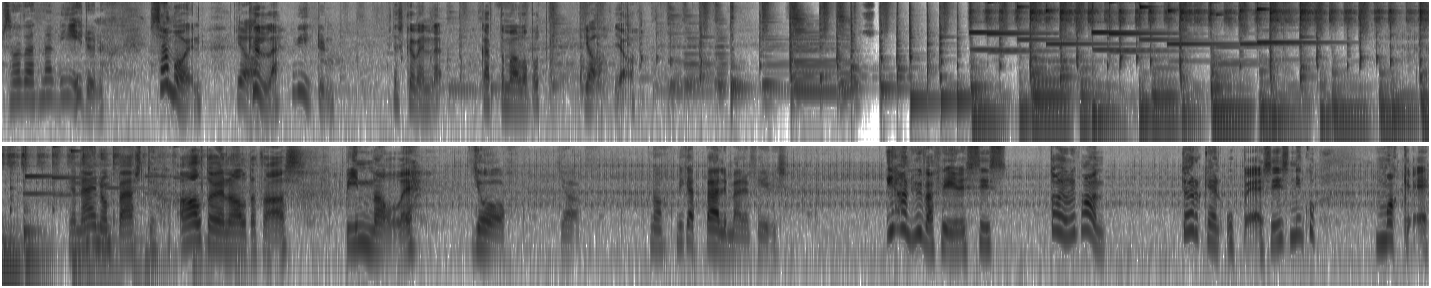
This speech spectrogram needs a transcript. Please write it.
sanotaan, että mä viihdyn. Samoin, Joo. kyllä, viihdyn. Pitäisikö mennä katsomaan loput? Joo. Joo. Näin on päästy aaltojen alta taas pinnalle. Joo. Ja no, mikä päällimmäinen fiilis? Ihan hyvä fiilis, siis toi oli vaan törkeen upea, siis niinku makee.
